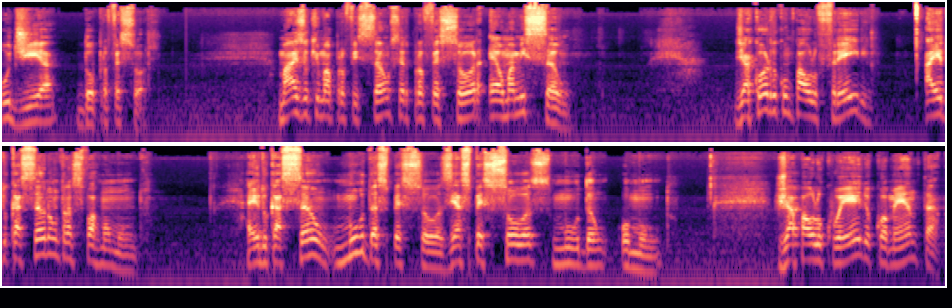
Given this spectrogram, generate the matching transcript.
o Dia do Professor. Mais do que uma profissão, ser professor é uma missão. De acordo com Paulo Freire, a educação não transforma o mundo a educação muda as pessoas e as pessoas mudam o mundo. Já Paulo Coelho comenta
